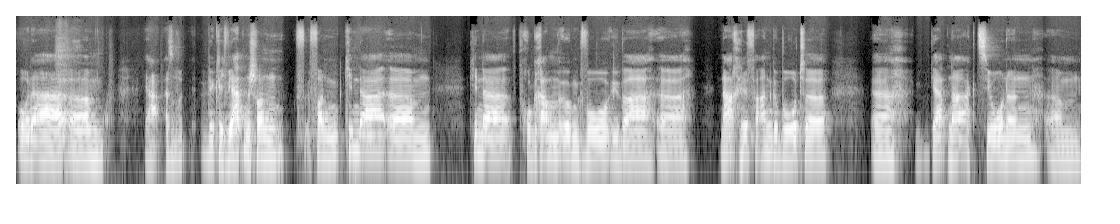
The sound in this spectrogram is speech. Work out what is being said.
Oder ähm, ja, also wirklich, wir hatten schon von Kinder, ähm, Kinderprogrammen irgendwo über äh, Nachhilfeangebote, äh, Gärtneraktionen, ähm,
